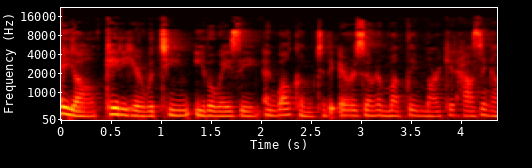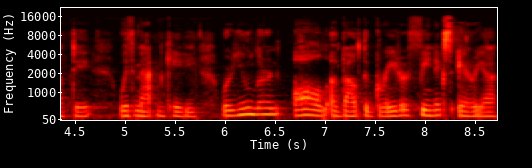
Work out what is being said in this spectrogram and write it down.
Hey y'all, Katie here with Team Evo AZ, and welcome to the Arizona Monthly Market Housing Update with Matt and Katie, where you learn all about the greater Phoenix area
